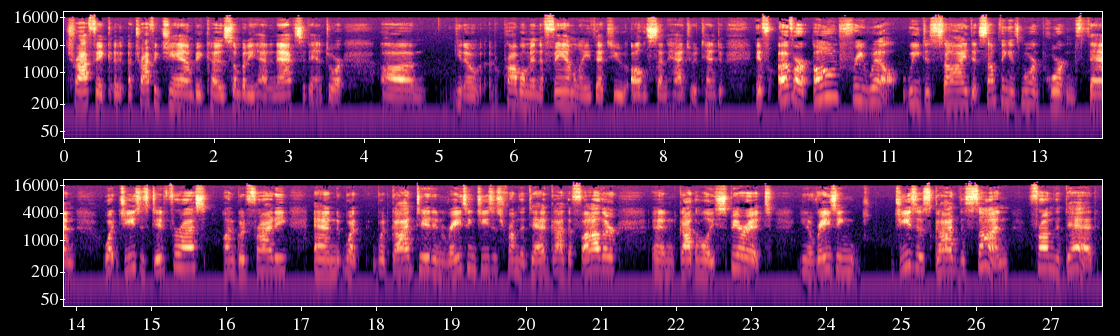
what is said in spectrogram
traffic, a, a, traffic jam because somebody had an accident or, um, you know a problem in the family that you all of a sudden had to attend to. If of our own free will we decide that something is more important than what jesus did for us on good friday and what what god did in raising jesus from the dead god the father and god the holy spirit you know raising jesus god the son from the dead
